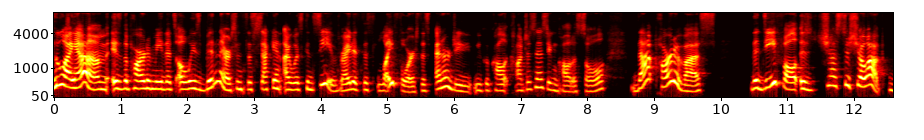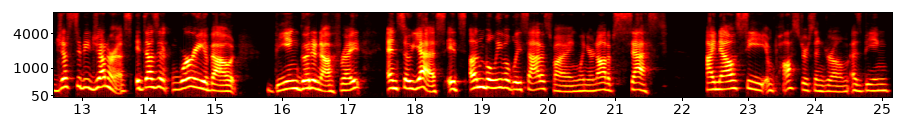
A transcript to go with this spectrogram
Who I am is the part of me that's always been there since the second I was conceived, right? It's this life force, this energy. You could call it consciousness, you can call it a soul. That part of us the default is just to show up, just to be generous. It doesn't worry about being good enough, right? And so, yes, it's unbelievably satisfying when you're not obsessed. I now see imposter syndrome as being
